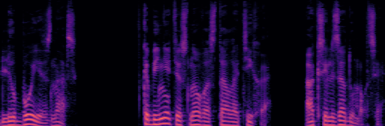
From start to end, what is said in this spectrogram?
Любой из нас. В кабинете снова стало тихо. Аксель задумался.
